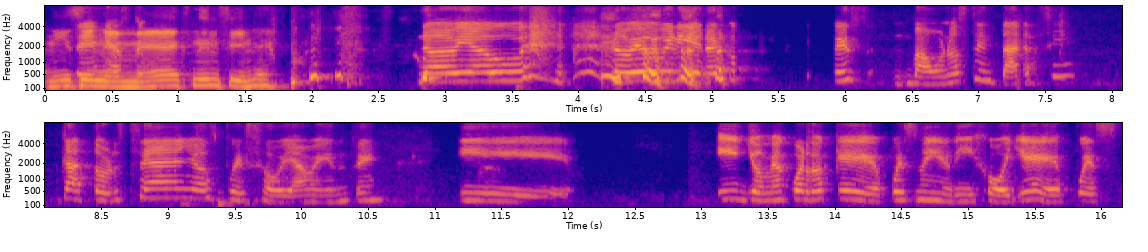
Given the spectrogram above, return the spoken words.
Ni tenías que Cinemex, ni Cine. no había Uber, no había Uber y era como, pues, vámonos en taxi. 14 años, pues, obviamente. Y, y yo me acuerdo que, pues, me dijo, oye, pues,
